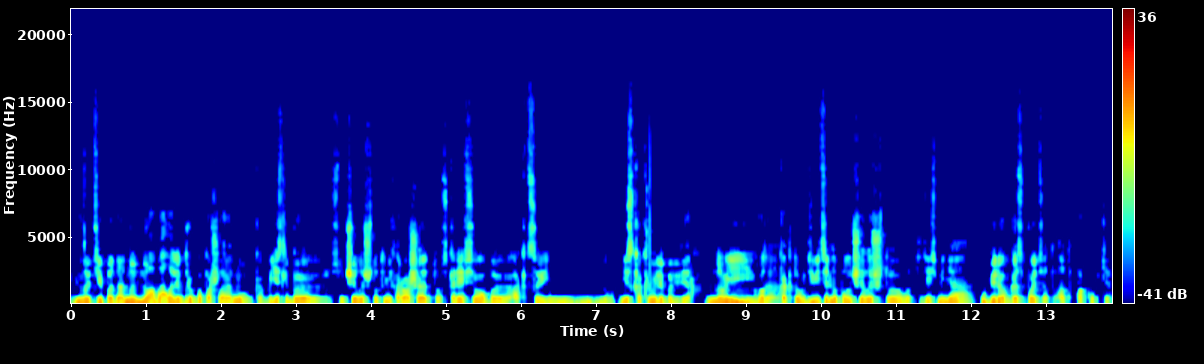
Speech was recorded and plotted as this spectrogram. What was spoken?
Ну, типа, да. Ну, ну, а мало ли, вдруг бы пошла, ну, как бы, если бы случилось что-то нехорошее, то, скорее всего, бы акции ну, не скакнули бы вверх. Ну, и ну, вот да. как-то удивительно получилось, что вот здесь меня уберег Господь от, от покупки.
